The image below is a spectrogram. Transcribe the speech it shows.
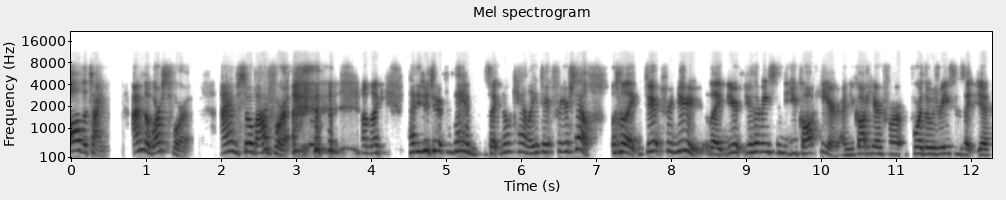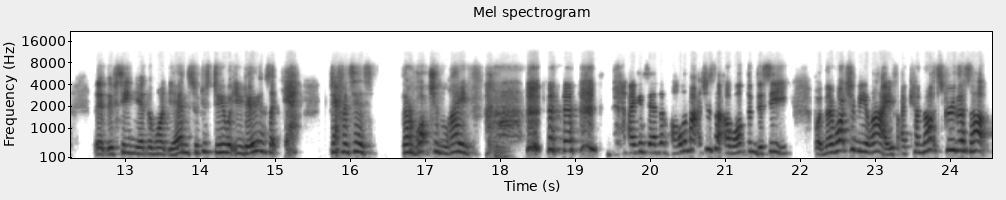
all the time. I'm the worst for it. I am so bad for it. I'm like, I need to do it for them. It's like, no, Kelly, do it for yourself. like, do it for you. Like, you're, you're the reason that you got here, and you got here for for those reasons that you that they've seen you, they want you in. So just do what you do. I was like, yeah. Difference is they're watching live. I can send them all the matches that I want them to see, but they're watching me live. I cannot screw this up.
